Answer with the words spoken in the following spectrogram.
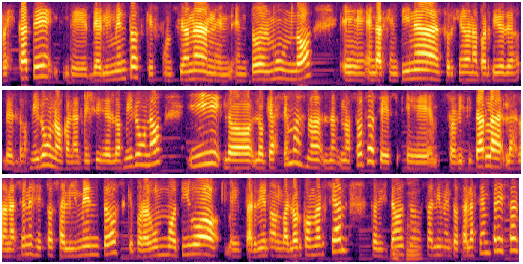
rescate de, alimentos que funcionan en, todo el mundo. Eh, en la Argentina surgieron a partir del 2001, con la crisis del 2001, y lo, que hacemos nosotros es eh, solicitar las donaciones de estos alimentos que por algún motivo perdieron valor comercial, solicitamos esos alimentos a las empresas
